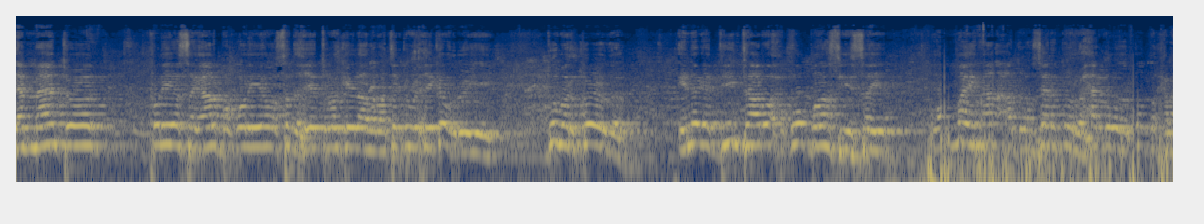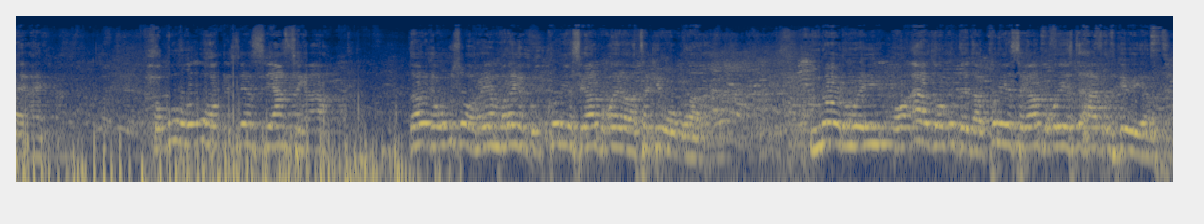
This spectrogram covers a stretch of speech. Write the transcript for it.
dhammaantood kun iyo sagaal boqol iyo saddex iyo tobankii ilaa labaatankii wixii ka horreeyey. Dumarkooda innaga diintaaba xuquuq badan siisay oo maynaan addoonseen dumarku xaggooda dadba kale ahayn xuquuqda u horrayseen siyaasiga ah. Dalalka ugu soo horreeya maraykanku kun iyo sagaal boqol iyo labaatankii uu ogolaaday norway oo aad loogu daydaa kun iyo sagaal boqol iyo saddex afartankii bay yeelatay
